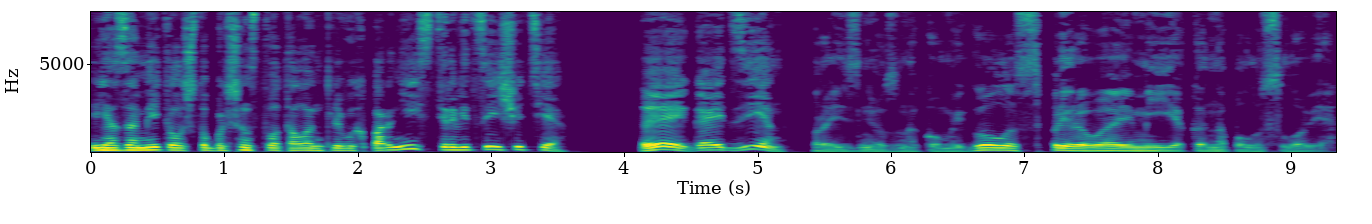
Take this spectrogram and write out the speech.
я заметил, что большинство талантливых парней стервицы еще те. «Эй, Гайдзин!» — произнес знакомый голос, прерывая Миека на полусловие.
